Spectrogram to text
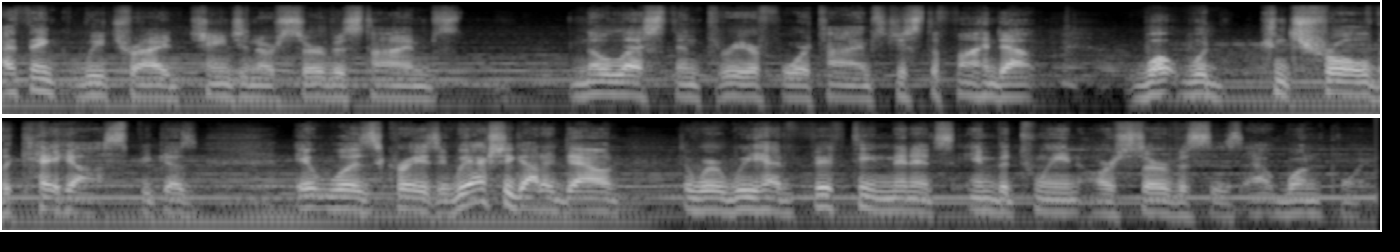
I think we tried changing our service times no less than three or four times just to find out what would control the chaos because it was crazy. We actually got it down to where we had 15 minutes in between our services at one point.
